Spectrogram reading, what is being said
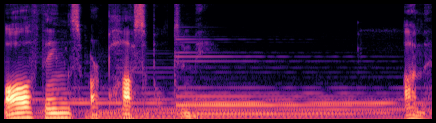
All things are possible to me. Amen.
